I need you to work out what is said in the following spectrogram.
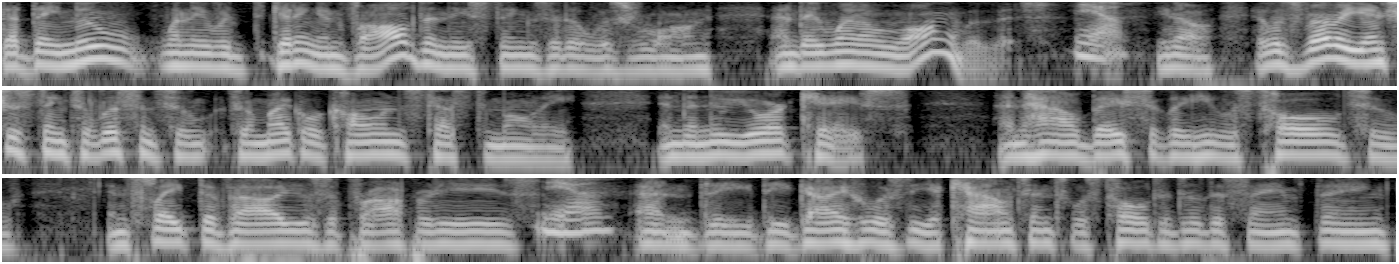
That they knew when they were getting involved in these things that it was wrong, and they went along with it. Yeah. You know, it was very interesting to listen to, to Michael Cohen's testimony in the New York case and how basically he was told to inflate the values of properties. Yeah. And the, the guy who was the accountant was told to do the same thing.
